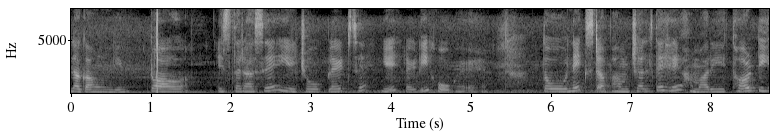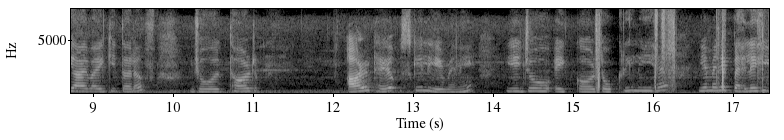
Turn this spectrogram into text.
लगाऊँगी। तो इस तरह से ये जो प्लेट्स हैं ये रेडी हो गए हैं। तो नेक्स्ट अब हम चलते हैं हमारी थर्ड डी की तरफ़। जो थर्ड आर्ट है उसके लिए मैंने ये जो एक टोकरी ली है, ये मैंने पहले ही,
